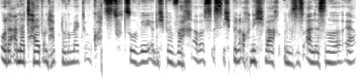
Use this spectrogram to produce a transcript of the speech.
oder anderthalb und habe nur gemerkt, oh Gott, es tut so weh und ich bin wach, aber es ist, ich bin auch nicht wach und es ist alles nur, ja.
